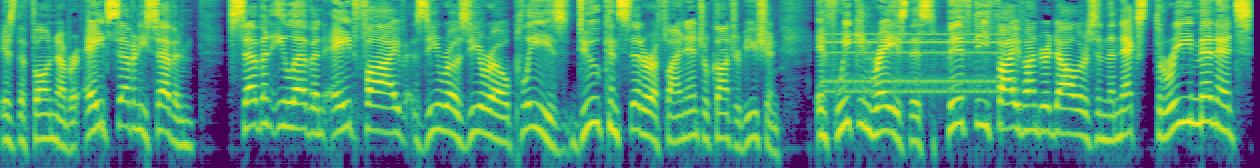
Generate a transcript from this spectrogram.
is the phone number. 877 711 8500. Please do consider a financial contribution. If we can raise this $5,500 in the next three minutes,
